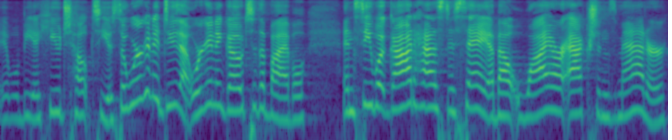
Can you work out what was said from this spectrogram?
it will be a huge help to you. So we're going to do that. We're going to go to the Bible and see what God has to say about why our actions matter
